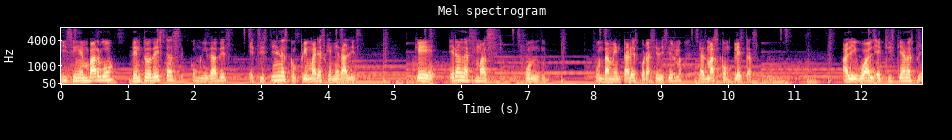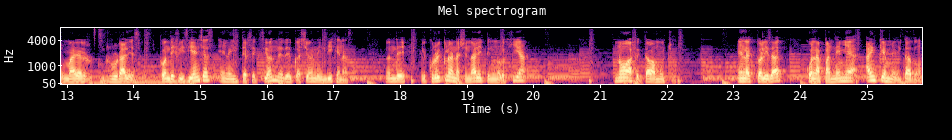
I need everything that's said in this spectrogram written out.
Y sin embargo, dentro de estas comunidades existían las primarias generales, que eran las más fundamentales, por así decirlo, las más completas. Al igual existían las primarias rurales, con deficiencias en la intersección de educación de indígenas, donde el currículo nacional y tecnología no afectaba mucho. En la actualidad, con la pandemia ha incrementado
